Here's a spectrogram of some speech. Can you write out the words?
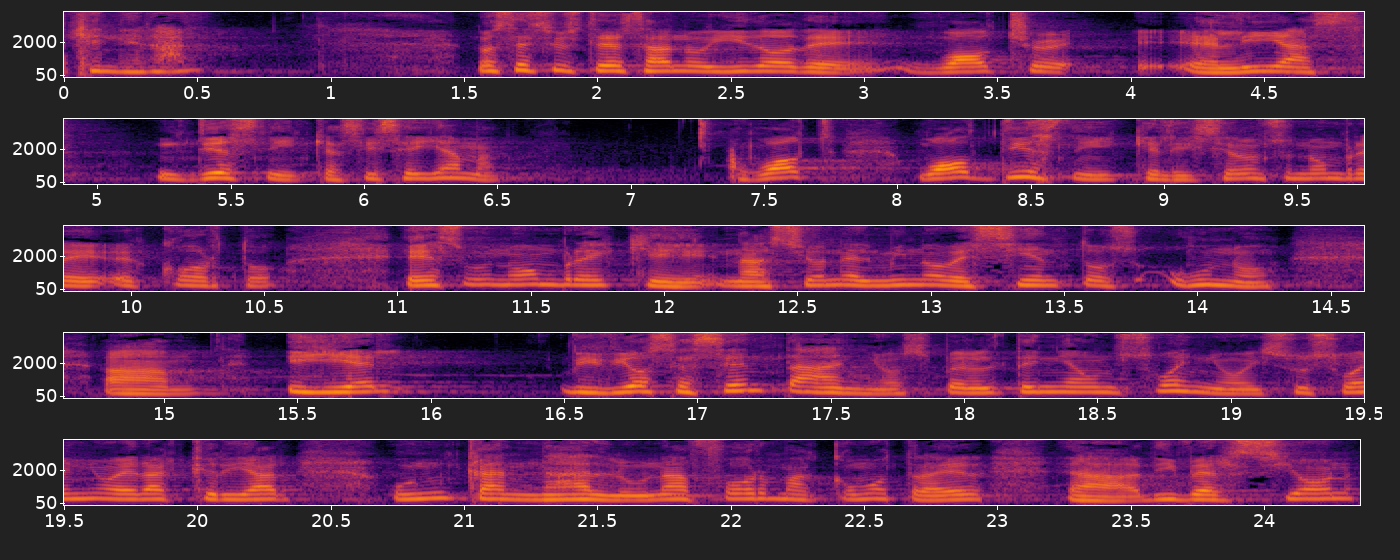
general. No sé si ustedes han oído de Walter Elias Disney, que así se llama. Walt, Disney, que le hicieron su nombre eh, corto, es un hombre que nació en el 1901 um, y él vivió 60 años, pero él tenía un sueño y su sueño era crear un canal, una forma como traer uh, diversión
